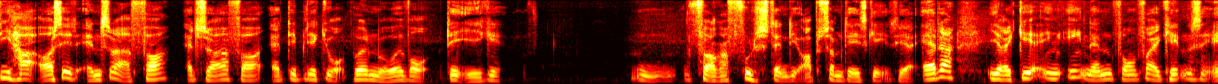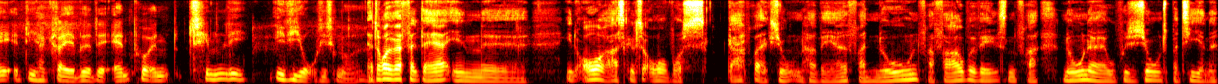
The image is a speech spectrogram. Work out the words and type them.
de har også et ansvar for at sørge for, at det bliver gjort på en måde, hvor det ikke Mm, fucker fuldstændig op, som det er sket her. Er der i regeringen en eller anden form for erkendelse af, at de har grebet det an på en temmelig idiotisk måde? Jeg tror i hvert fald, der er en, øh, en overraskelse over, hvor skarp reaktionen har været fra nogen, fra fagbevægelsen, fra nogle af oppositionspartierne.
